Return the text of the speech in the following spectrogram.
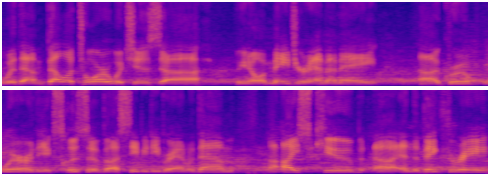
with them. Bellator, which is uh, you know a major MMA uh, group, we're the exclusive uh, CBD brand with them. Ice Cube and the Big Three.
